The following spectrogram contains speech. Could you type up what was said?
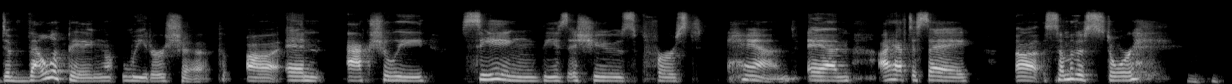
developing leadership uh, and actually seeing these issues firsthand. And i have to say uh, some of the stories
